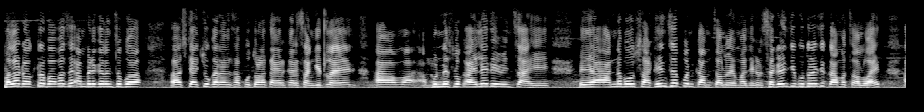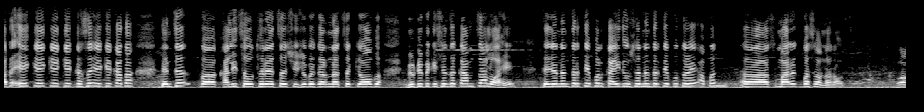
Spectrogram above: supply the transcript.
मला डॉक्टर बाबासाहेब आंबेडकरांचं प स्टॅच्यू करायचा पुतळा तयार करायला सांगितलं आहे. पुण्यश्लोक अहिल्यादेवींचं आहे. अण्णाभाऊ साठेंचं पण काम चालू आहे माझ्याकडे. सगळ्यांची पुतळ्याची कामं चालू आहेत. आता एक एक एक एक कसं एक एक आता त्यांचं प- खाली चौथऱ्याचं शिशुभीकरणाचं किंवा ब्युटिफिकेशनचं काम चालू आहे. त्याच्यानंतर ते पण काही दिवसानंतर ते पुतळे आपण स्मारक बसवणार आहोत. हो,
